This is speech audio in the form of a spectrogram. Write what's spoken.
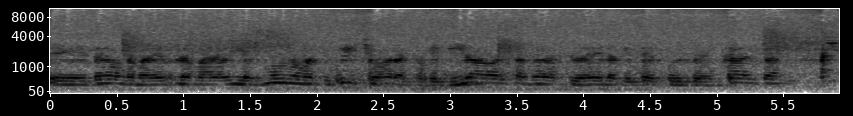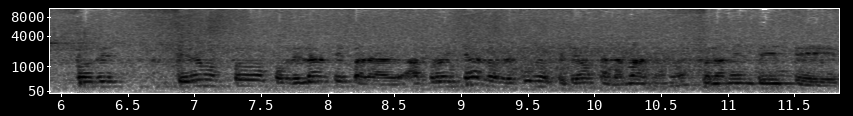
eh, tenemos la, la, maravilla del mundo, Machupicho, ahora Choquequirao, esta nueva ciudadela que se ha descubierto en Calca. Entonces, tenemos todo por delante para aprovechar los recursos que tenemos a la mano, ¿no? Solamente es eh,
